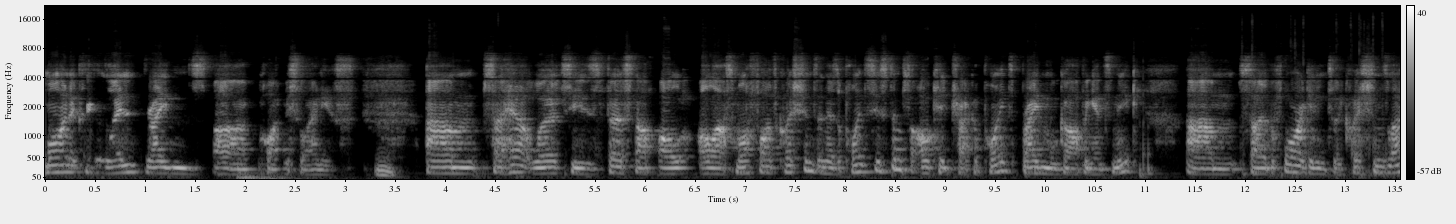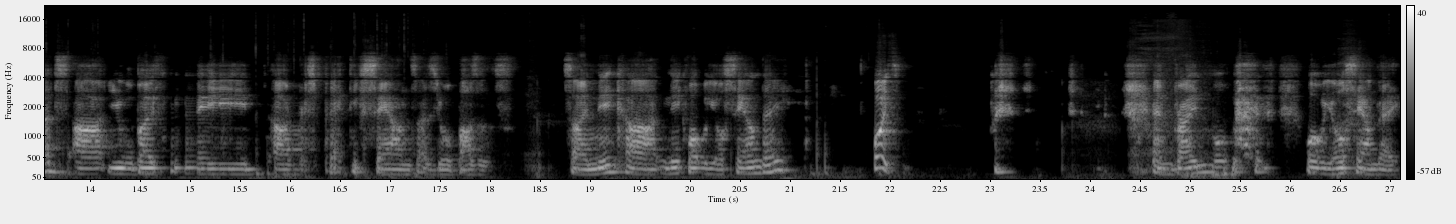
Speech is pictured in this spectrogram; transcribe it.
Mine are cricket related. Braden's are quite miscellaneous. Mm. Um, so how it works is first up, I'll I'll ask my five questions, and there's a point system, so I'll keep track of points. Braden will go up against Nick. Um, so before I get into the questions, lads, uh, you will both need uh, respective sounds as your buzzers. So Nick, uh, Nick, what will your sound be? Boys, And Braden, what, what will your sound be?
